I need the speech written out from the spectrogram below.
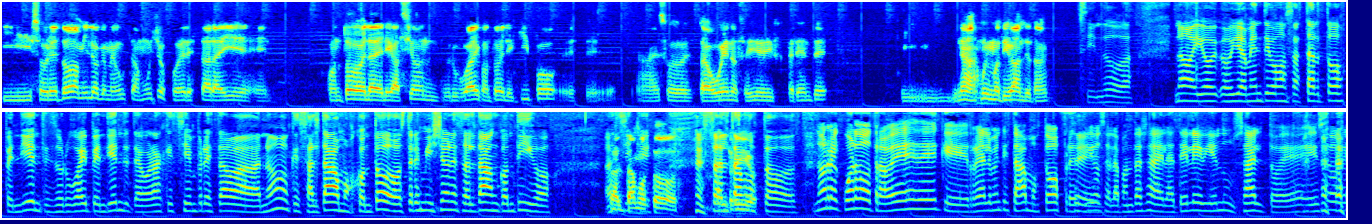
y, sobre todo a mí lo que me gusta mucho es poder estar ahí con toda la delegación de Uruguay, con todo el equipo. Este, eso está bueno, se vive diferente y nada, es muy motivante también. Sin duda. No, y obviamente vamos a estar todos pendientes, Uruguay pendiente, te acordás que siempre estaba, ¿no? Que saltábamos con todos, tres millones saltaban contigo. Saltamos todos. saltamos todos. No recuerdo otra vez de que realmente estábamos todos prendidos en la pantalla de la tele viendo un salto, ¿eh? Eso es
